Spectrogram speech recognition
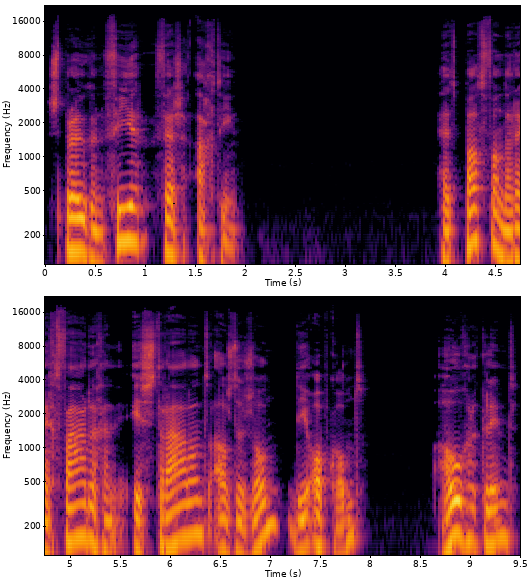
Spreuken 4, vers 18. Het pad van de rechtvaardigen is stralend als de zon die opkomt, hoger klimt,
